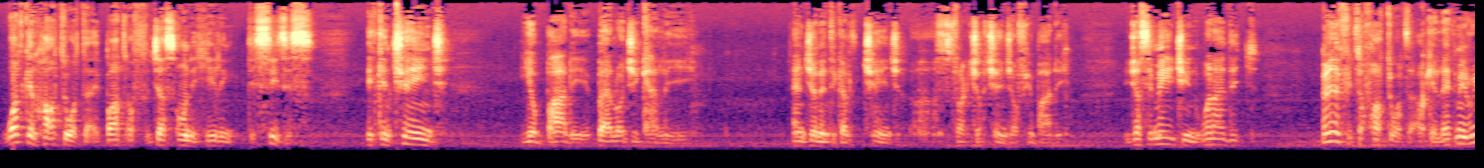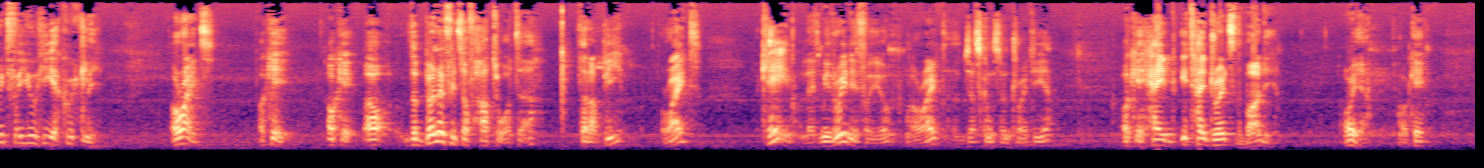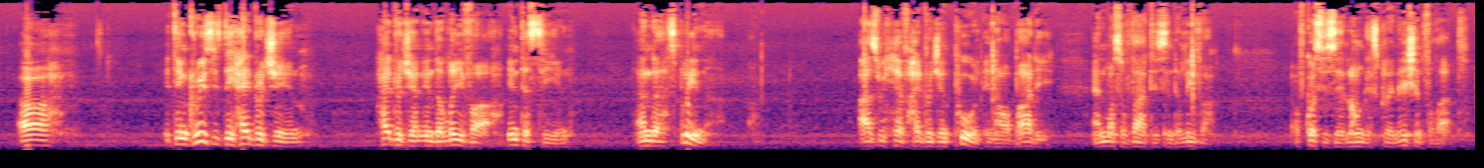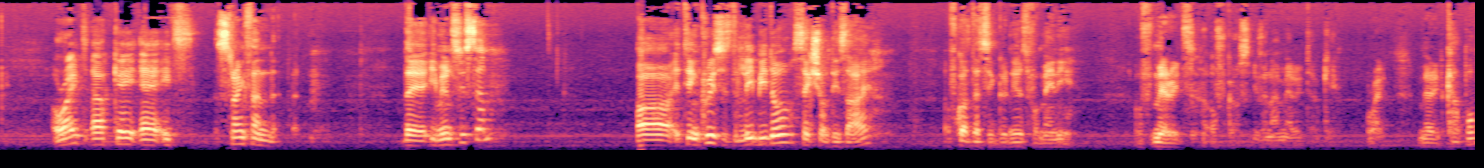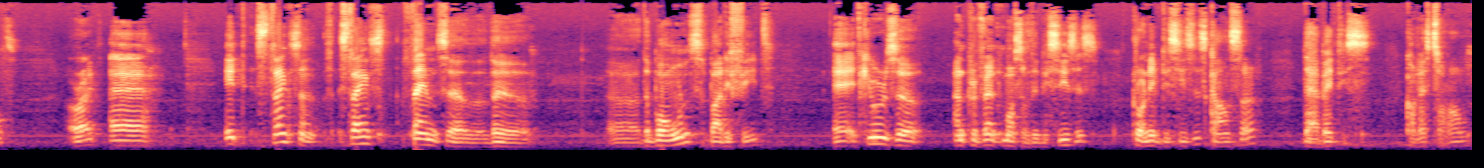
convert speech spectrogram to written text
what can hot water, a part of just only healing diseases. It can change your body biologically and genetically change, uh, structure change of your body. You just imagine what are the benefits of hot water. Okay, let me read for you here quickly. All right. Okay. Okay. Uh, the benefits of hot water therapy. Right. Okay, let me read it for you. All right, just concentrate here. Okay, it hydrates the body. Oh yeah, okay. Uh, it increases the hydrogen, hydrogen in the liver, intestine, and the spleen, as we have hydrogen pool in our body, and most of that is in the liver. Of course, it's a long explanation for that. All right, okay, uh, it's strengthened the immune system. Uh, it increases the libido, sexual desire. Of course, that's a good news for many of married, of course, even I'm married, okay, all right, married couples. All right, uh, it strengthens, strengthens uh, the, uh, the bones, body fit. Uh, it cures uh, and prevents most of the diseases, chronic diseases, cancer, diabetes, cholesterol,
